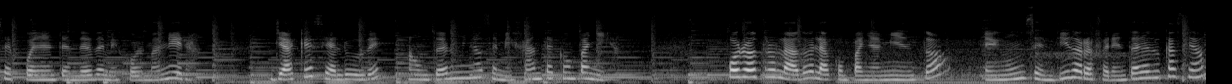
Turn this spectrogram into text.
se puede entender de mejor manera, ya que se alude a un término semejante a compañía. Por otro lado, el acompañamiento, en un sentido referente a la educación,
